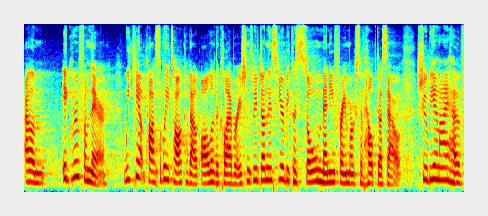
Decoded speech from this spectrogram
Um, it grew from there we can't possibly talk about all of the collaborations we've done this year because so many frameworks have helped us out. Shubhie and I have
